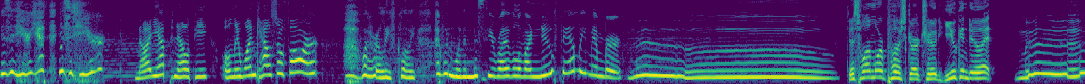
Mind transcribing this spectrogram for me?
Is it here yet? Is it here? Not yet, Penelope. Only one cow so far. Ah, what a relief, Chloe. I wouldn't want to miss the arrival of our new family member. Moo. Just one more push, Gertrude. You can do it. Moo.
